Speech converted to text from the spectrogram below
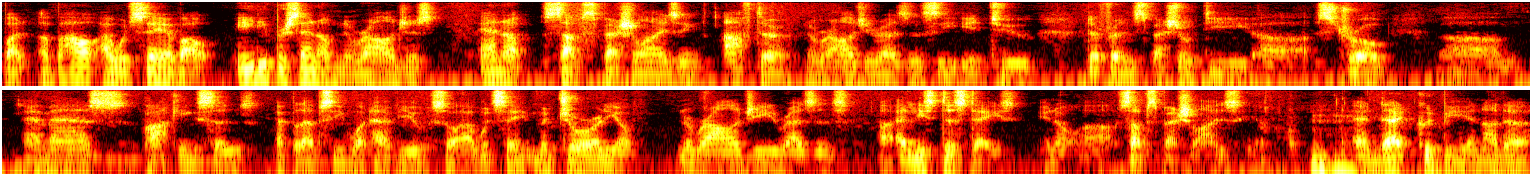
But about, I would say, about eighty percent of neurologists end up subspecializing after neurology residency into different specialty, uh, stroke, um, MS, Parkinson's, epilepsy, what have you. So I would say majority of neurology residents, uh, at least these days, you know, uh, subspecialize. Yeah. And that could be another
